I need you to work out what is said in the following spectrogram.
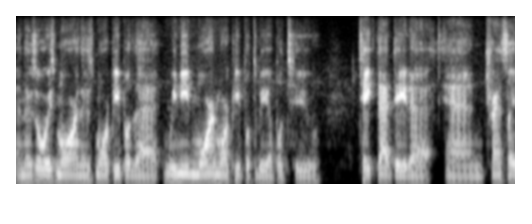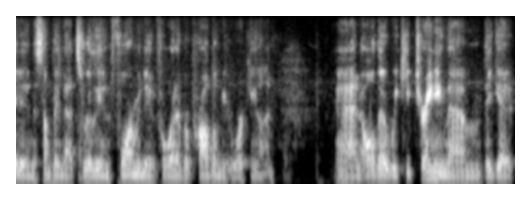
and there's always more, and there's more people that we need more and more people to be able to take that data and translate it into something that's really informative for whatever problem you're working on. And although we keep training them, they get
